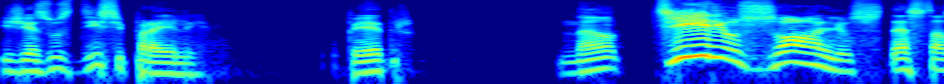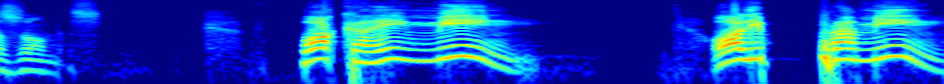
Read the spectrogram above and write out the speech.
E Jesus disse para ele: Pedro, não tire os olhos destas ondas. Foca em mim. Olhe para mim.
